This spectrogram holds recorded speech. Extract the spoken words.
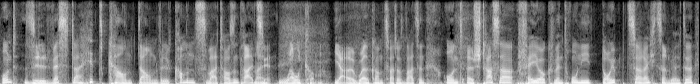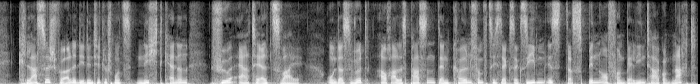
und Silvester Hit Countdown Willkommen 2013. Nein, welcome. Ja, äh, Welcome 2013. Und äh, Strasser, Fayok, Ventroni, Deubzer Rechtsanwälte. Klassisch für alle, die den Titelschmutz nicht kennen, für RTL 2. Und das wird auch alles passen, denn Köln 50667 ist das Spin-off von Berlin Tag und Nacht,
